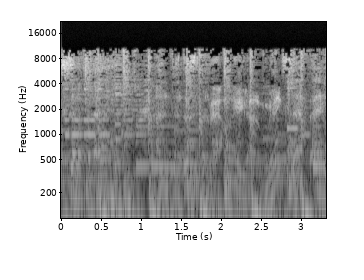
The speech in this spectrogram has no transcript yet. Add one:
Mix FM.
